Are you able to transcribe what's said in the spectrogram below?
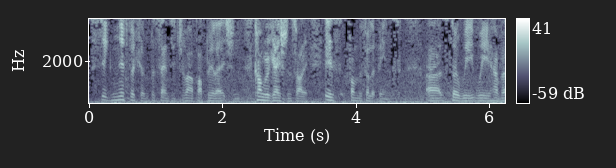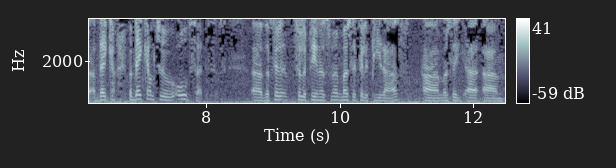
significant percentage of our population, congregation, sorry, is from the Philippines. Uh, so we, we have a, they come, but they come to all services. Uh, the Fili- Filipinos, mostly Filipinas, uh, mostly uh, um,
